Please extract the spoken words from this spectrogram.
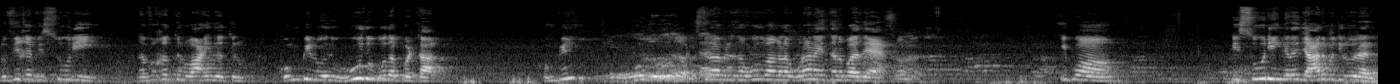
நுஃபிக ஃபிசூரி நஃபகத்துல் வாஹிதத்துன். கொம்பில் ஒரு ஊது ஊதப்பட்டால். கொம்பில் இஸ்லாமில் தான் ஊதுவாங்களா? குரானை எத்தனை பாது இப்போ ஃபிசூரிங்கிறது யார் மஜ்ரூராரு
